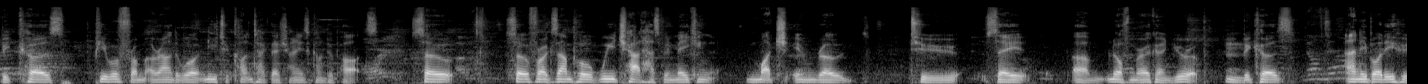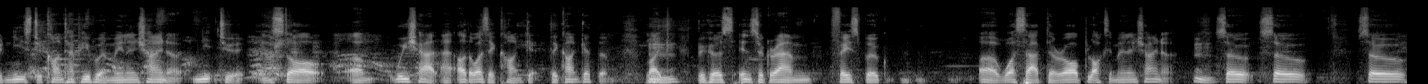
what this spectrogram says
because people from around the world need to contact their Chinese counterparts. So, so for example, WeChat has been making much inroad to say um, North America and Europe because anybody who needs to contact people in mainland China need to install um, WeChat, and otherwise they can't get they can't get them. Like because Instagram, Facebook, uh, WhatsApp, they're all blocked in mainland China. So so so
